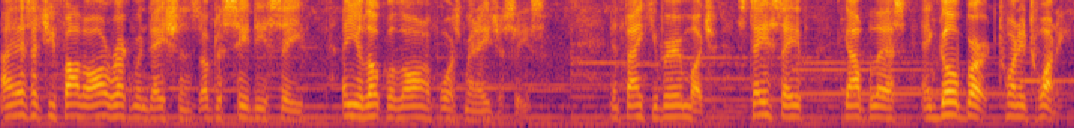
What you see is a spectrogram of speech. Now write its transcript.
I ask that you follow all recommendations of the CDC and your local law enforcement agencies. And thank you very much. Stay safe, God bless, and go Bert 2020.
